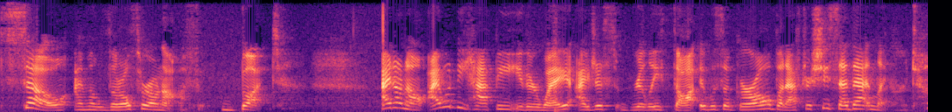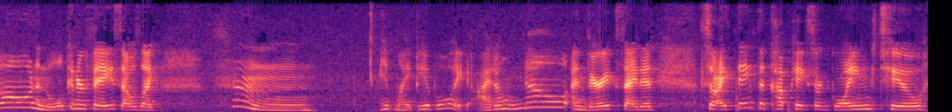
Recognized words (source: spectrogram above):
so I'm a little thrown off, but I don't know. I would be happy either way. I just really thought it was a girl, but after she said that and like her tone and the look in her face, I was like, hmm, it might be a boy. I don't know. I'm very excited. So I think the cupcakes are going to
